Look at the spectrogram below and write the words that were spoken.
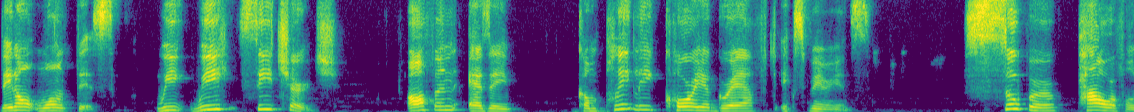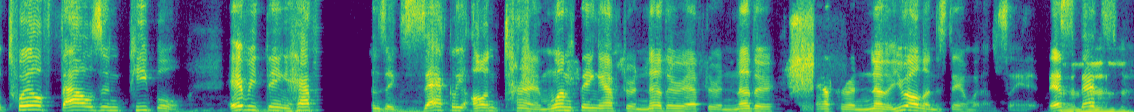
They don't want this. We, we see church often as a completely choreographed experience, super powerful, 12,000 people. Everything happens exactly on time, one thing after another, after another, after another. You all understand what I'm saying. That's, that's, Mhm.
